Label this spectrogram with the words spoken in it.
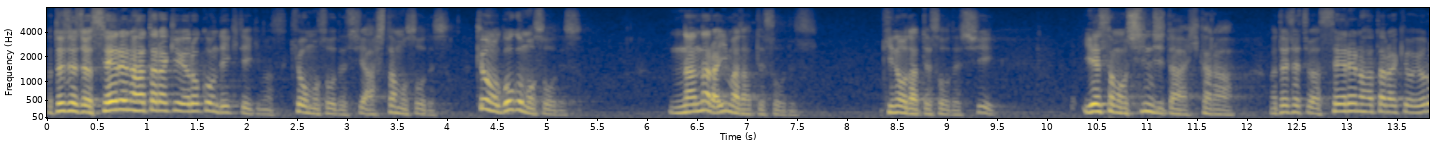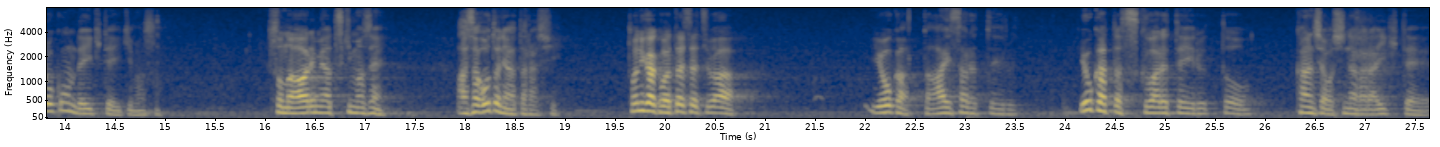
私たちは精霊の働きを喜んで生きていきます。今日もそうですし明日もそうです。今日の午後もそうです。なんなら今だってそうです。昨日だってそうですしイエス様を信じた日から私たちは精霊の働きを喜んで生きていきます。その憐れみはつきません。朝ごとに新しい。とにかく私たちはよかった。愛されている。よかった救われていると感謝をしながら生きて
